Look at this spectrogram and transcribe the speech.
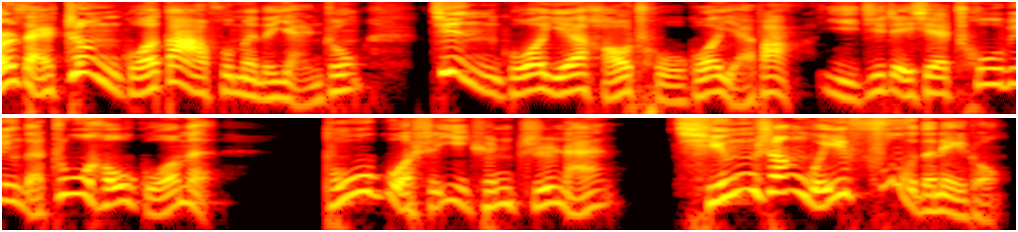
而在郑国大夫们的眼中，晋国也好，楚国也罢，以及这些出兵的诸侯国们，不过是一群直男，情商为负的那种。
